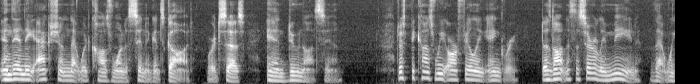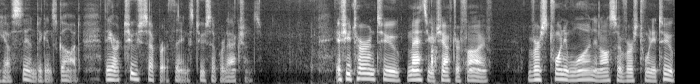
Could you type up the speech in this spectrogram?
and then the action that would cause one to sin against God, where it says, and do not sin. Just because we are feeling angry does not necessarily mean that we have sinned against God. They are two separate things, two separate actions. If you turn to Matthew chapter 5, verse 21 and also verse 22,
